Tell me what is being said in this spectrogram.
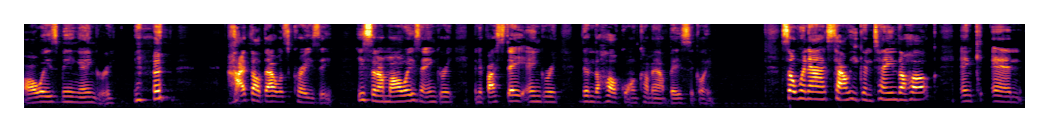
always being angry. I thought that was crazy. He said, I'm always angry, and if I stay angry, then the Hulk won't come out, basically. So, when asked how he contained the Hulk and, and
